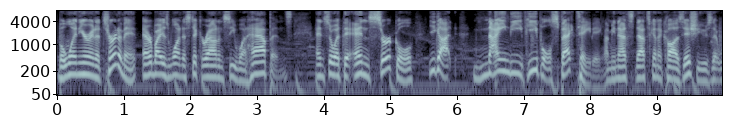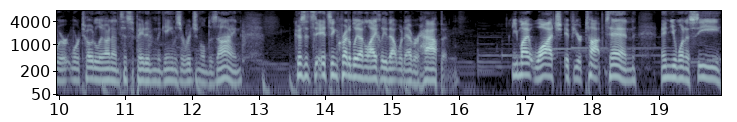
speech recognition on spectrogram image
But when you're in a tournament, everybody's wanting to stick around and see what happens. And so at the end circle, you got 90 people spectating. I mean, that's that's going to cause issues that were, were totally unanticipated in the game's original design because it's it's incredibly unlikely that would ever happen. You might watch if you're top 10 and you want to see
